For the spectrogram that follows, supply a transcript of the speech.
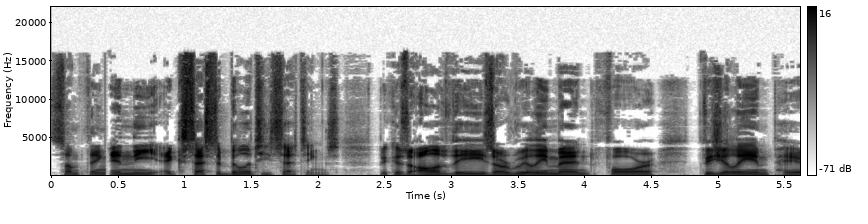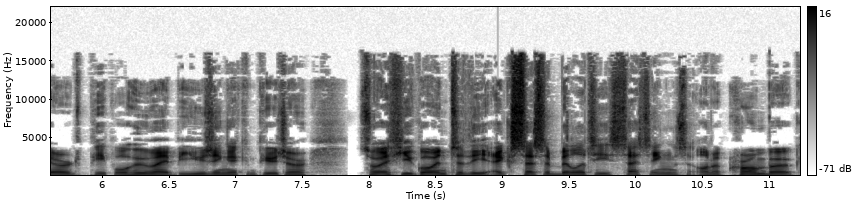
something in the accessibility settings because all of these are really meant for visually impaired people who might be using a computer. So if you go into the accessibility settings on a Chromebook,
